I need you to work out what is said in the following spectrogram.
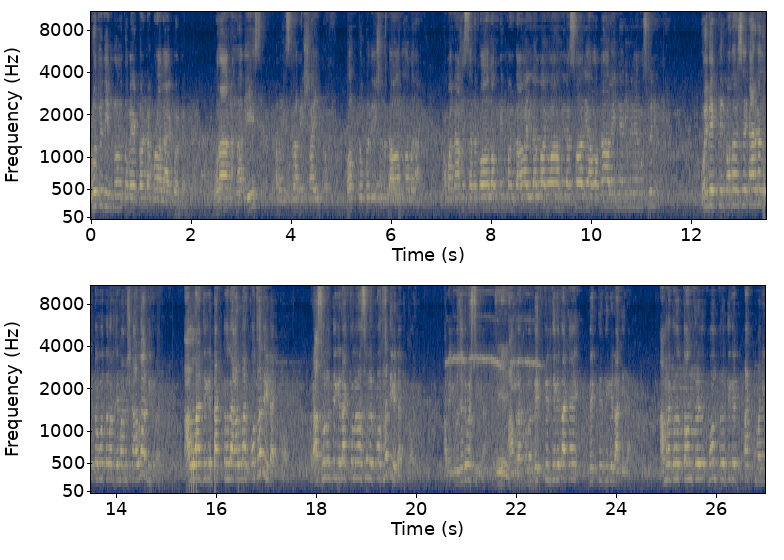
প্রতিদিন ন্যূনতম এক ঘণ্টা পড়ালেখা করবেন। কোরআন, হাদিস এবং ইসলামী সাহিত্য, বক্তব্য দিয়ে শুধু দাওয়াত হবে না। আমার না হাসান কলম মিম্মান দাওয়া ইলাল্লাহ ওয়া আমিলা সালিহা ওয়া ক্বালা ইন্নানি মিনাল ওই ব্যক্তির কথা হচ্ছে কার কাছে উত্তম হতে পারে? যে মানুষকে আল্লাহর দিকে ডাকে। আল্লাহর দিকে ডাকতে হলে আল্লাহর কথা দিয়ে ডাকতে হবে। রাসূলের দিকে ডাকতে হলে রাসূলের কথা দিয়ে ডাকতে হবে। আমি কি বুঝাতে পারছি না? আমরা কোনো ব্যক্তির দিকে তাকাই ব্যক্তির দিকে ডাকি না। আমরা কোনো তন্ত্র মন্ত্রের দিকে ডাক মানে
